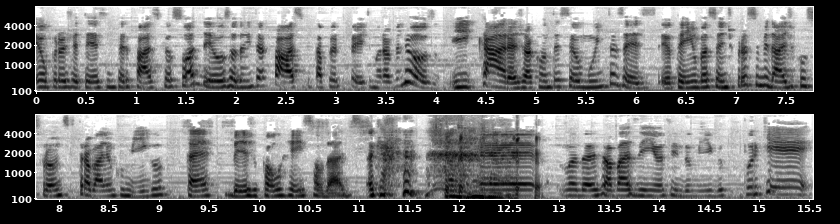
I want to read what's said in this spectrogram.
eu projetei essa interface que eu sou a deusa da interface que tá perfeito, maravilhoso. E, cara, já aconteceu muitas vezes. Eu tenho bastante proximidade com os fronts que trabalham comigo. Até beijo, Paulo Reis, saudades. é, mandando um jabazinho assim domingo. Porque,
